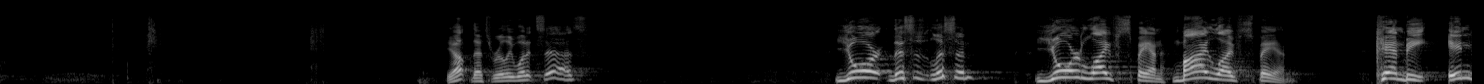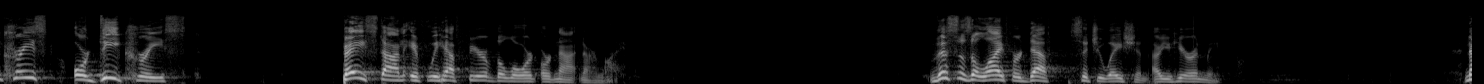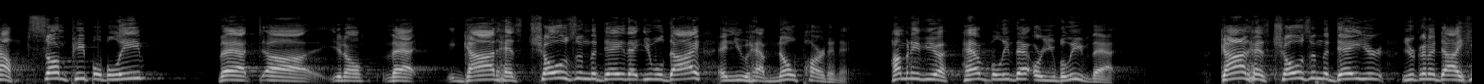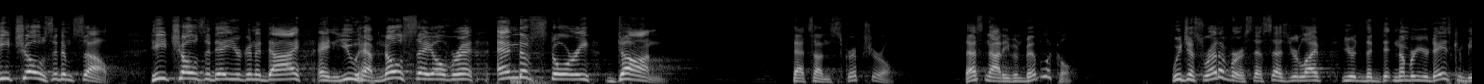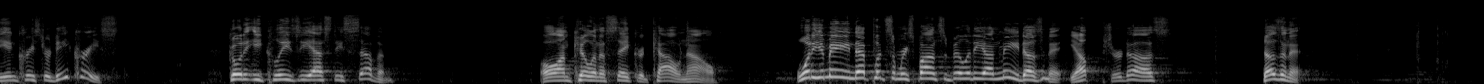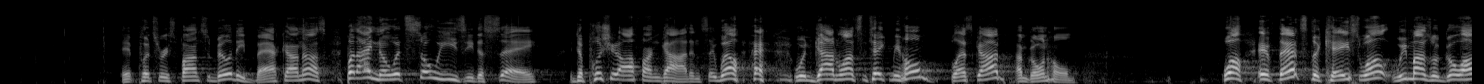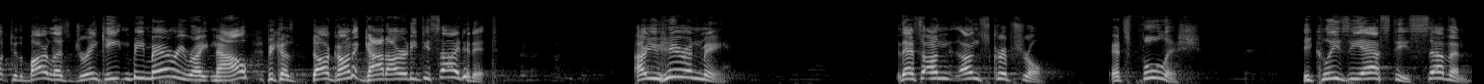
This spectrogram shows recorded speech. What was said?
Yep, that's really what it says. Your, this is, listen, your lifespan, my lifespan, can be increased or decreased based on if we have fear of the Lord or not in our life. This is a life or death situation. Are you hearing me? Now, some people believe that, uh, you know, that God has chosen the day that you will die and you have no part in it. How many of you have believed that or you believe that? God has chosen the day you're, you're going to die. He chose it himself. He chose the day you're going to die, and you have no say over it. End of story, done. That's unscriptural. That's not even biblical. We just read a verse that says your life, your, the number of your days can be increased or decreased. Go to Ecclesiastes 7. Oh, I'm killing a sacred cow now. What do you mean? That puts some responsibility on me, doesn't it? Yep, sure does. Doesn't it? It puts responsibility back on us. But I know it's so easy to say, to push it off on God and say, well, when God wants to take me home, bless God, I'm going home. Well, if that's the case, well, we might as well go out to the bar. Let's drink, eat, and be merry right now because, doggone it, God already decided it. Are you hearing me? That's un- unscriptural. It's foolish. Ecclesiastes 7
